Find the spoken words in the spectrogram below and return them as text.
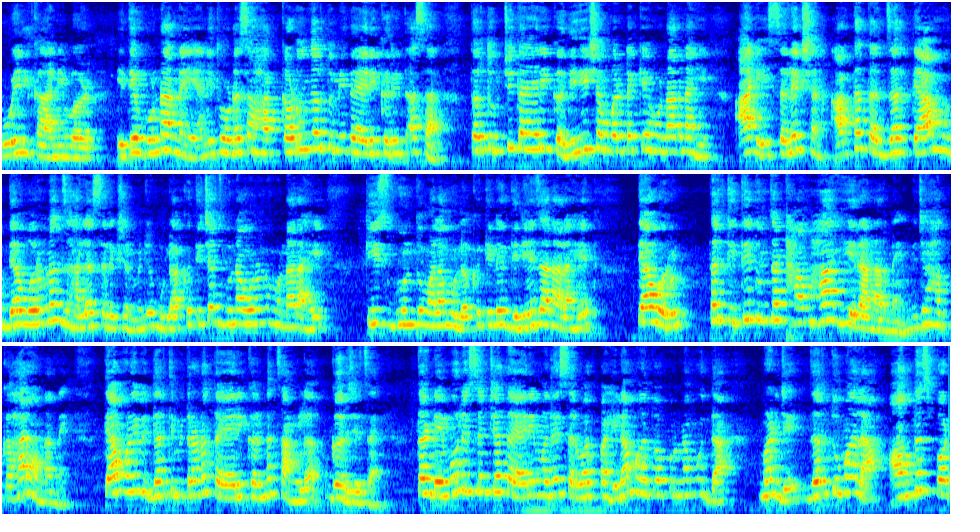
होईल का निवड इथे होणार नाही आणि थोडंसं हात काढून जर तुम्ही तयारी करीत असाल तर तुमची तयारी कधीही शंभर टक्के होणार नाही. आणि सिलेक्शन अर्थातच जर त्या मुद्द्यावरूनच झालं सिलेक्शन म्हणजे मुलाखतीच्याच गुणावरून होणार आहे तीस गुण तुम्हाला मुलाखतीला दिले जाणार आहेत त्यावरून तर तिथे तुमचा ठाम हा हे राहणार नाही म्हणजे हक्क हा राहणार नाही. त्यामुळे विद्यार्थी मित्रांनो तयारी करणं चांगलं गरजेचं आहे. तर डेमो लेसनच्या तयारीमध्ये सर्वात पहिला महत्त्वपूर्ण मुद्दा म्हणजे जर तुम्हाला ऑन द स्पॉट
